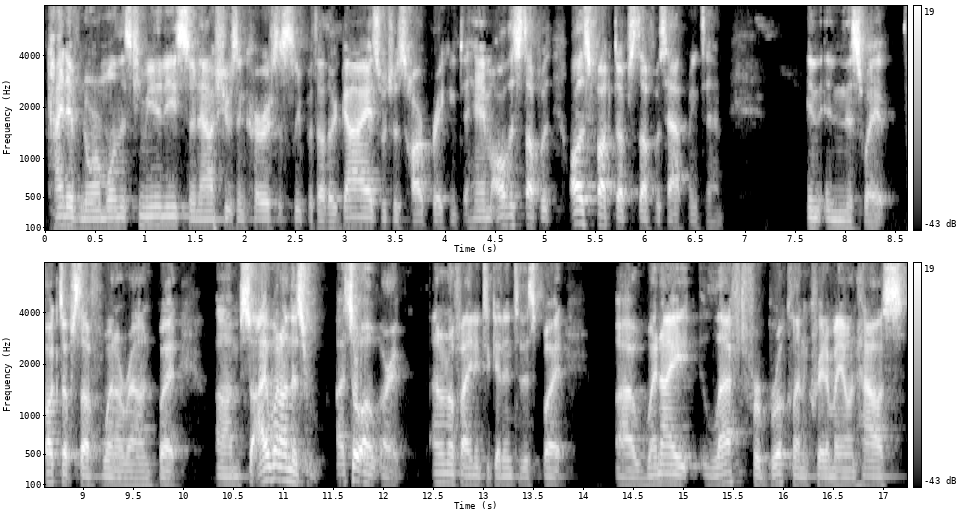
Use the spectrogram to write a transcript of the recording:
kind of normal in this community, so now she was encouraged to sleep with other guys, which was heartbreaking to him. All this stuff was, all this fucked up stuff was happening to him in in this way. Fucked up stuff went around, but um, so I went on this. So oh, all right, I don't know if I need to get into this, but uh, when I left for Brooklyn and created my own house.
